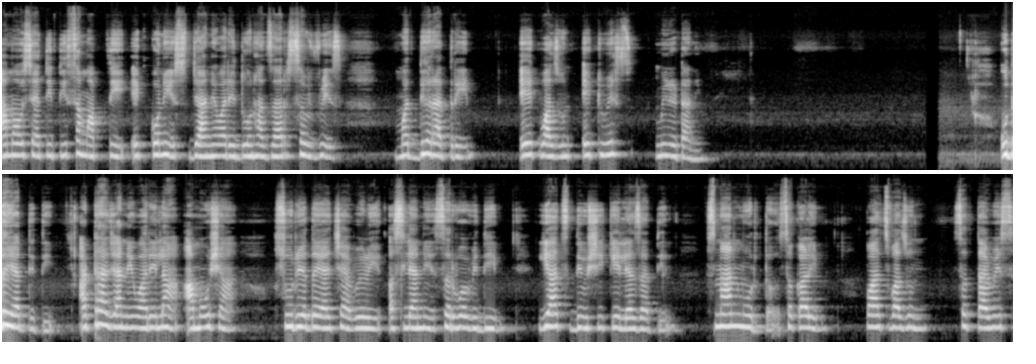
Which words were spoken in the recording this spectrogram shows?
अमावस्या तिथी समाप्ती एकोणीस जानेवारी दोन हजार सव्वीस मध्यरात्री एक वाजून एकवीस मिनिटांनी. उदयातिथी अठरा जानेवारीला आमोशा सूर्योदयाच्या वेळी असल्याने सर्व विधी याच दिवशी केल्या जातील. स्नानमुहूर्त सकाळी पाच वाजून सत्तावीस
